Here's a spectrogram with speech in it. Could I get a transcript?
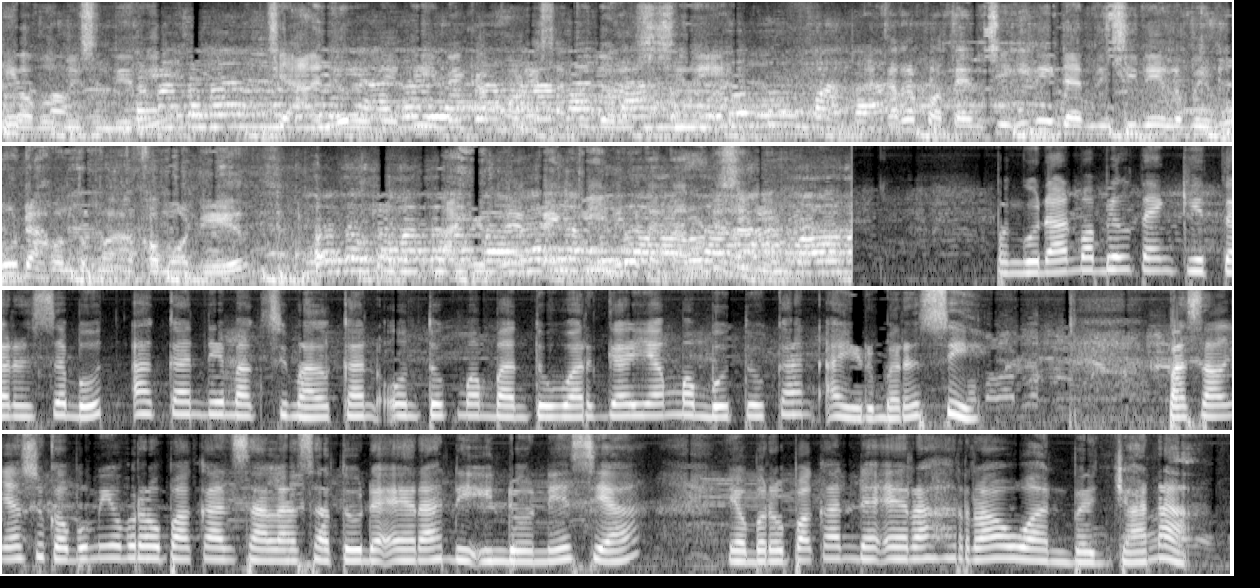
Sukabumi sendiri, Cianjur ini di backup oleh satu zonasi sini. Nah, karena potensi ini dan di sini lebih mudah untuk mengakomodir, akhirnya tangki ini kita taruh di sini. Penggunaan mobil tangki tersebut akan dimaksimalkan untuk membantu warga yang membutuhkan air bersih. Pasalnya Sukabumi merupakan salah satu daerah di Indonesia yang merupakan daerah rawan bencana.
